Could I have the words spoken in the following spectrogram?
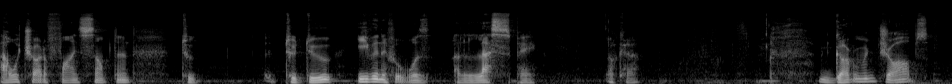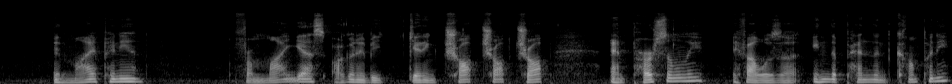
I would try to find something to to do, even if it was a less pay. Okay, government jobs, in my opinion, from my guess, are going to be getting chop, chop, chop. And personally, if I was an independent company,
